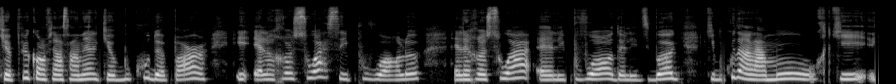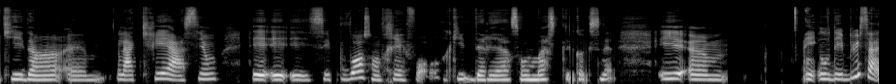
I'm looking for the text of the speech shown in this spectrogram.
qui a peu confiance en elle, qui a beaucoup de peur, et elle reçoit ces pouvoirs-là. Elle reçoit euh, les pouvoirs de Ladybug, qui est beaucoup dans l'amour, qui est, dans euh, la création, et, ses pouvoirs sont très forts, qui derrière son masque de coccinelle. Et euh, au début, ça,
